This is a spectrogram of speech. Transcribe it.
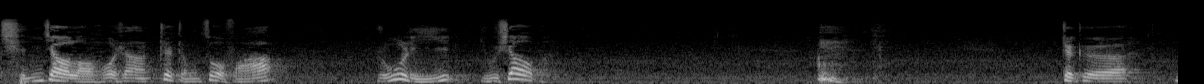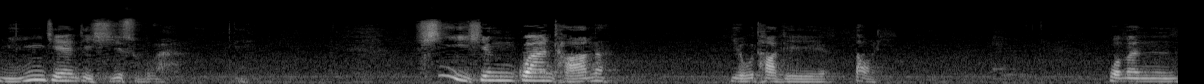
请教老和尚，这种做法如理有效吧？这个民间的习俗啊，细心观察呢，有它的道理。我们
